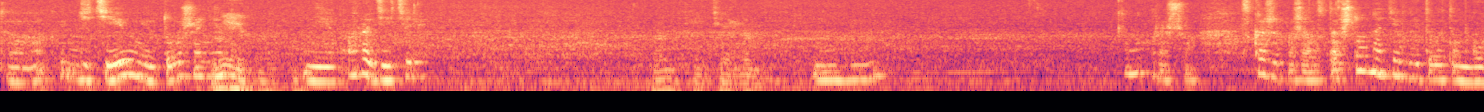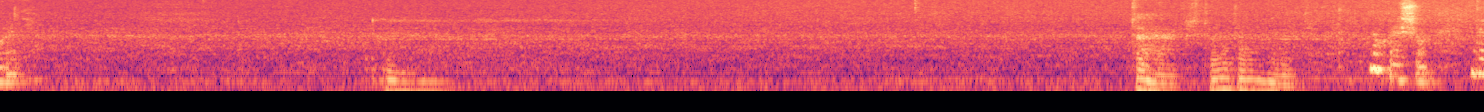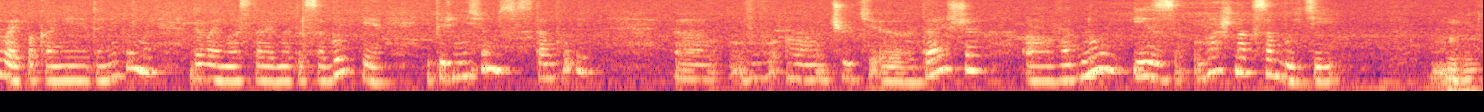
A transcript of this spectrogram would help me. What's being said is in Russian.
Так, детей у нее тоже нет? Нет, нет. А родители? родители. Мгм. Ну хорошо. Скажи, пожалуйста, а что она делает в этом городе? Так, что она там делает? Ну хорошо. Давай, пока не это не думай, давай мы оставим это событие и перенесемся с тобой э, в, э, чуть э, дальше э, в одно из важных событий. М,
